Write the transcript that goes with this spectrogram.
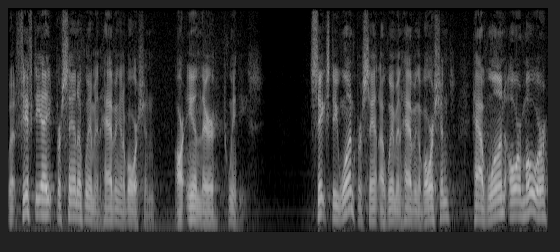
But 58% of women having an abortion are in their 20s. 61% of women having abortions have one or more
